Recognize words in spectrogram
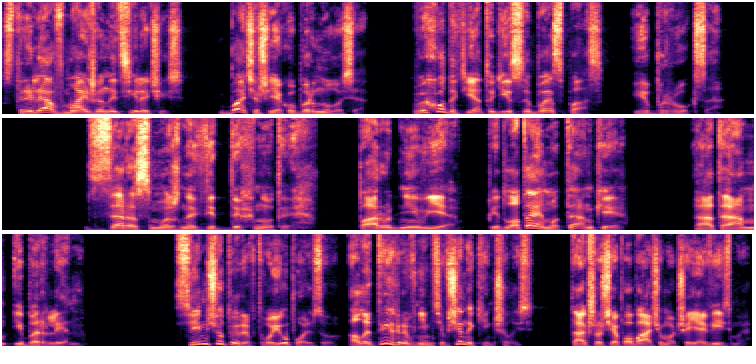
Стріляв майже не цілячись. Бачиш, як обернулося. Виходить, я тоді себе спас і Брукса. Зараз можна віддихнути. Пару днів є. Підлатаємо танки, а там і Берлін. Сім-чотири в твою пользу, але тигри в німців ще не кінчились. Так що ще побачимо, чи я візьме.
